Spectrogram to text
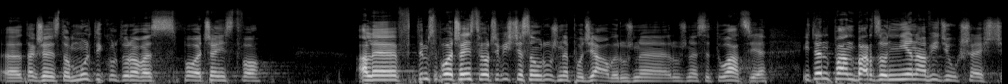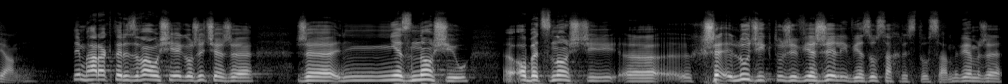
e, także jest to multikulturowe społeczeństwo, ale w tym społeczeństwie oczywiście są różne podziały, różne, różne sytuacje i ten pan bardzo nienawidził chrześcijan. Tym charakteryzowało się jego życie, że, że nie znosił obecności ludzi, którzy wierzyli w Jezusa Chrystusa. My wiemy, że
